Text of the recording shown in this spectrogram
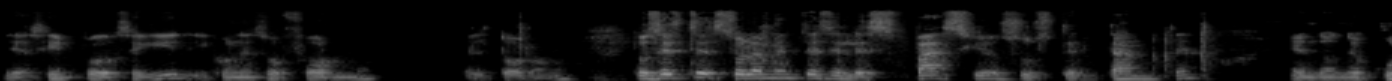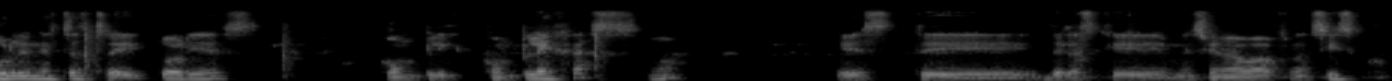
Y así puedo seguir y con eso formo el toro. Entonces, este solamente es el espacio sustentante en donde ocurren estas trayectorias complejas, ¿no? Este, de las que mencionaba Francisco.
